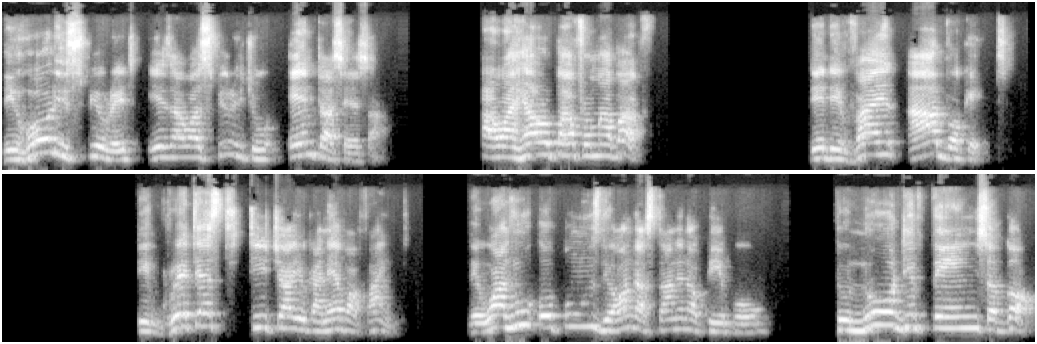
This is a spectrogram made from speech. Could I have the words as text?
The Holy Spirit is our spiritual intercessor our helper from above, the divine advocate, the greatest teacher you can ever find, the one who opens the understanding of people to know deep things of God.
